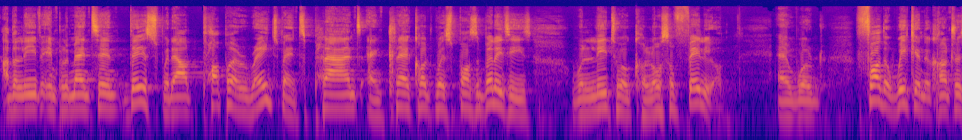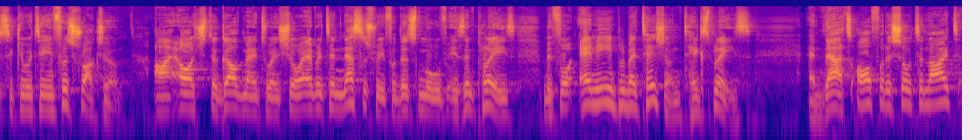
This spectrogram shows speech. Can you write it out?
I believe implementing this without proper arrangements, plans, and clear-cut responsibilities will lead to a colossal failure and would further weaken the country's security infrastructure. I urge the government to ensure everything necessary for this move is in place before any implementation takes place. And that's all for the show tonight.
